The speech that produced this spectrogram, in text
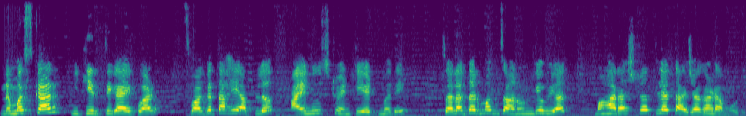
नमस्कार मी कीर्ती गायकवाड. स्वागत आहे आपलं आय न्यूज ट्वेंटी एटमध्ये. चला तर मग जाणून घेऊयात महाराष्ट्रातल्या ताज्या घडामोडी.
